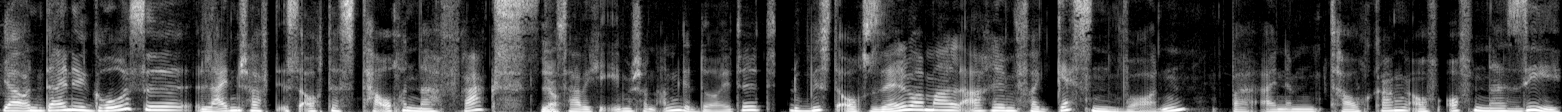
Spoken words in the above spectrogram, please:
Ja, und deine große Leidenschaft ist auch das Tauchen nach Wracks. Ja. Das habe ich eben schon angedeutet. Du bist auch selber mal, Achim, vergessen worden bei einem Tauchgang auf offener See.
